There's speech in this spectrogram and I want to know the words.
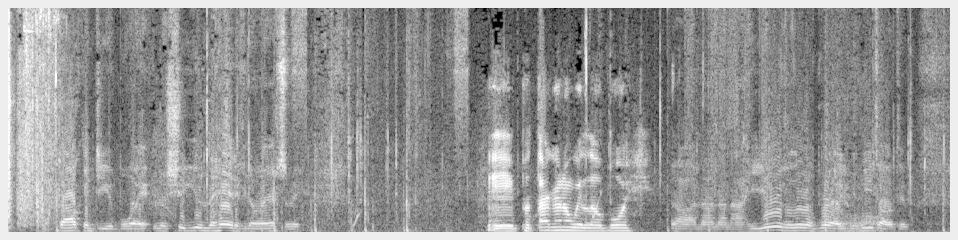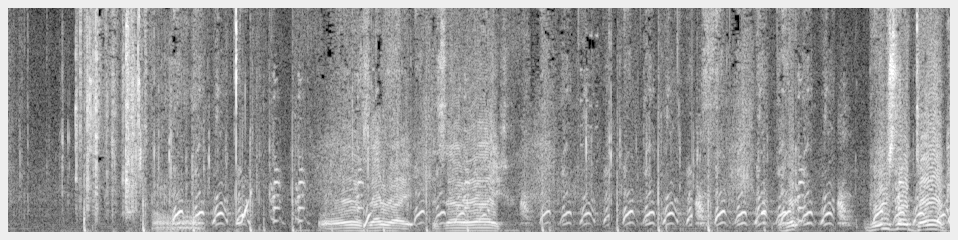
I'm talking to you, boy. I'm gonna shoot you in the head if you don't answer me. Hey, put that gun away, little boy. Oh, no, no, no. You the little boy. Who are you talking to? Oh, is that right? Is that right? What? Where's that dog?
